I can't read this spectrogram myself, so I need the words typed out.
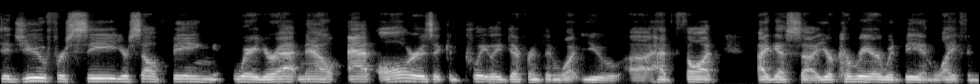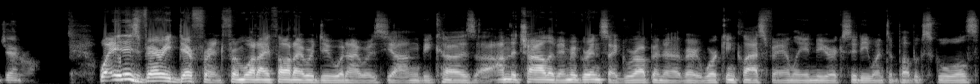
did you foresee yourself being where you're at now at all, or is it completely different than what you uh, had thought? I guess uh, your career would be in life in general. Well, it is very different from what I thought I would do when I was young because uh, I'm the child of immigrants. I grew up in a very working class family in New York City, went to public schools,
